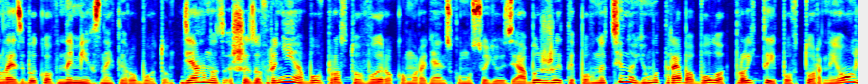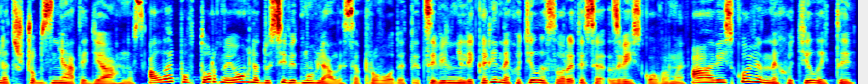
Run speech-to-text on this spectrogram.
Лесь Биков не міг знайти роботу. Діагноз шизофренія був просто вироком у радянському союзі. Аби жити повноцінно, йому треба було пройти повторний огляд, щоб зняти діагноз. Але повторний огляд усі відмовлялися проводити. Цивільні лікарі не хотіли сваритися з військовими, а військові не хотіли йти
